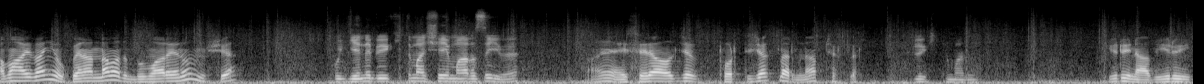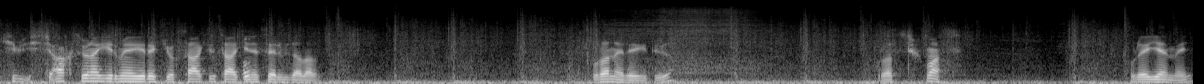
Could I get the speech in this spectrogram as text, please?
Ama hayvan yok ben anlamadım bu mağaraya ne olmuş ya? Bu gene büyük ihtimal şey mağarası gibi. Aynen eseri alınca portlayacaklar mı ne yapacaklar? Büyük ihtimalle. Yürüyün abi yürüyün. Kim, hiç aksiyona girmeye gerek yok. Sakin sakin Hop. eserimizi alalım. Bura nereye gidiyor? Burası çıkmaz. Buraya gelmeyin.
